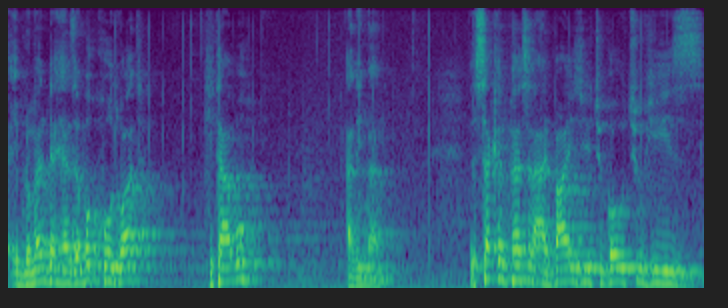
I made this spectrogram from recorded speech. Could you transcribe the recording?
Ibn Manda has a book called what? Kitabu al-Iman. The second person I advise you to go to his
